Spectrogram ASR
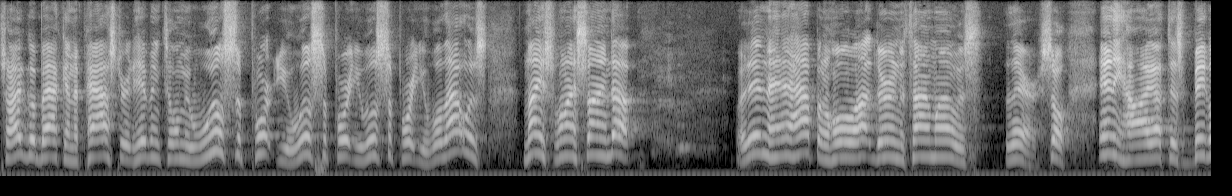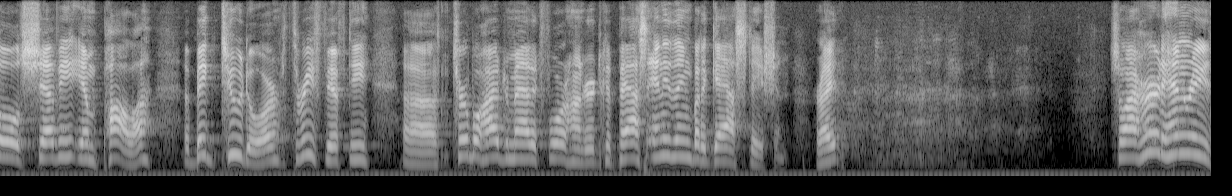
So I'd go back, and the pastor at Hibbing told me, We'll support you. We'll support you. We'll support you. Well, that was nice when I signed up. It didn't happen a whole lot during the time I was there. So, anyhow, I got this big old Chevy Impala, a big two door, 350, uh, turbo hydromatic 400, could pass anything but a gas station, right? So I heard Henry,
